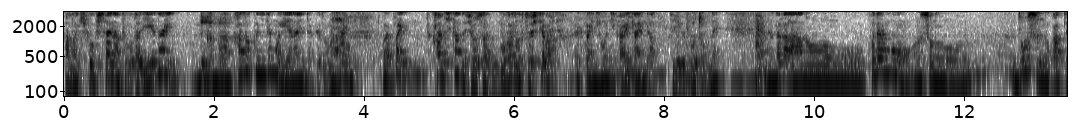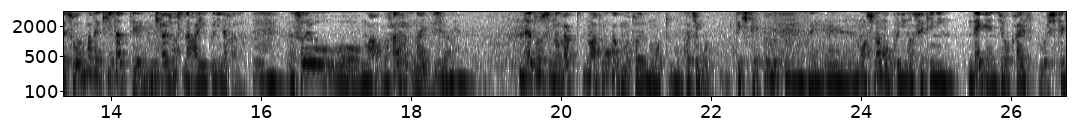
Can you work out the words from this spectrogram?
あの帰国したいなんてことは言えない、えー、家族にでも言えないんだけども、はいやっぱり感じたんでしょうご家族としてはやっぱり日本に帰りたいんだっていうことをね。だからあのこれはもうそのどうするのかってその場で聞いたって北朝鮮はああいう国だから、それをまあ分かるはずないですよね、でどうするのか、まあ、ともかくもともこっち持ってきて、ね、もうそれはもう国の責任で現状回復をして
